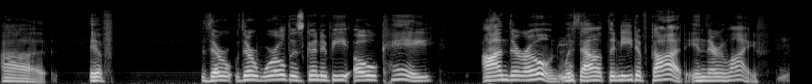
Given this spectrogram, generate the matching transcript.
uh, if their their world is going to be okay on their own mm. without the need of God in their life. Yeah.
